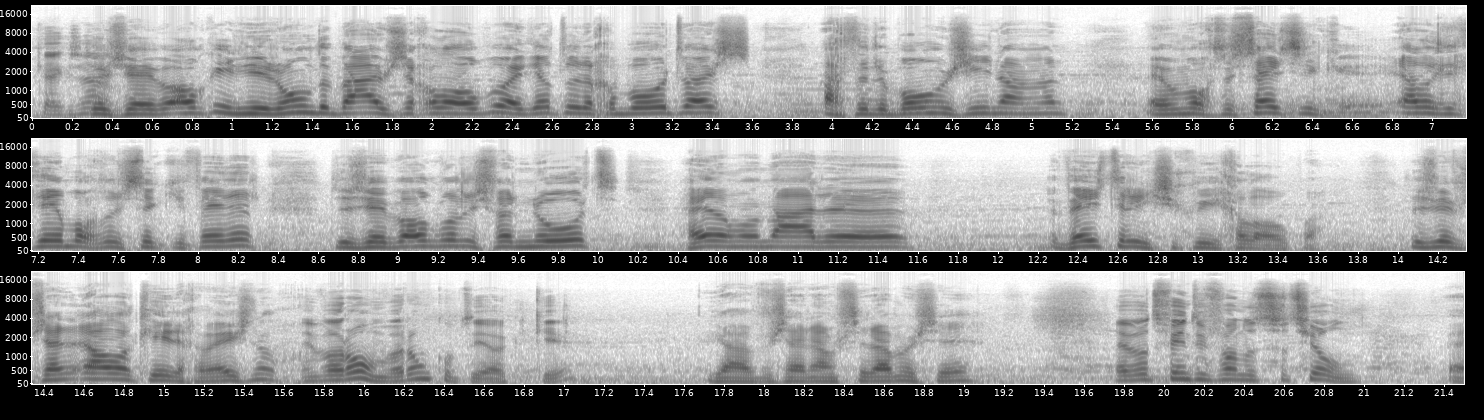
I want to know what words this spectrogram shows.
Kijk eens aan. Dus we hebben ook in die ronde buizen gelopen, weet je, wel, toen er geboord was, achter de boormachine hangen. En we mochten steeds, elke keer mochten we een stukje verder. Dus we hebben ook wel eens van Noord helemaal naar de Weteringscircuit gelopen. Dus we zijn alle keren geweest nog. En waarom? Waarom komt u elke keer? Ja, we zijn Amsterdammers, hè. En wat vindt u van het station? Eh,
